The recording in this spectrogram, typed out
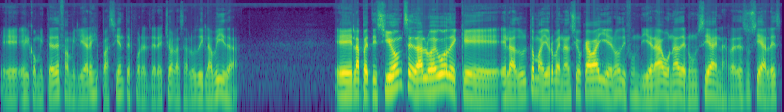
eh, el Comité de Familiares y Pacientes por el Derecho a la Salud y la Vida. Eh, la petición se da luego de que el adulto mayor Venancio Caballero difundiera una denuncia en las redes sociales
